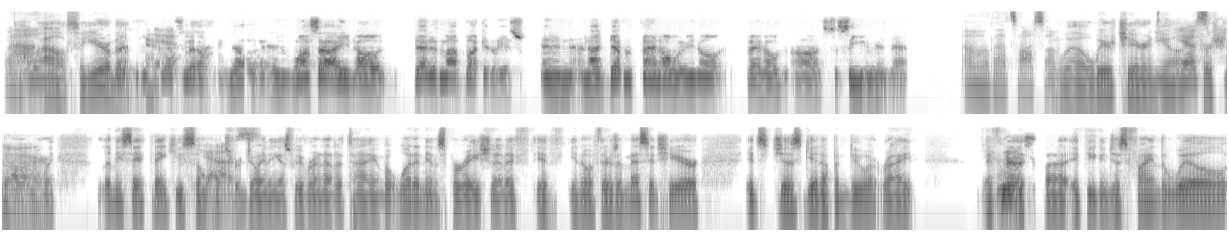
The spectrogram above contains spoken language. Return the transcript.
Wow. Wow, so you're about 13 left, you know, and once I, you know, that is my bucket list, and and I definitely plan on, you know, plan on uh, succeeding in that. Oh, that's awesome. Well, we're cheering you on Yes, for sure. are. Willie. Let me say thank you so much for joining us. We've run out of time, but what an inspiration. If if you know if there's a message here, it's just get up and do it, right? If Yes. if, uh, if you can just find the will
